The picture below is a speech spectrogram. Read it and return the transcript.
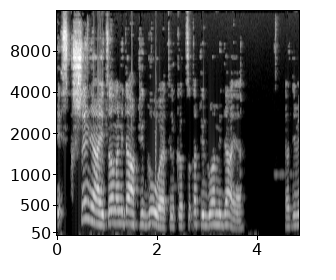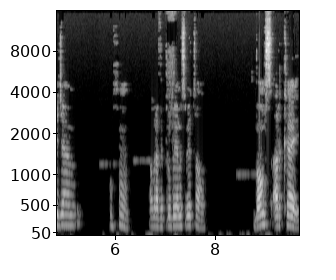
I skrzynia, i co ona mi dała? Pigułę, tylko co ta piguła mi daje? Nawet nie wiedziałem. Mhm. Dobra, wypróbujemy sobie tą. Bombs Arcade.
